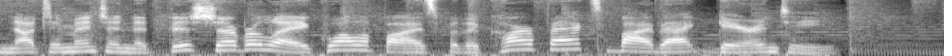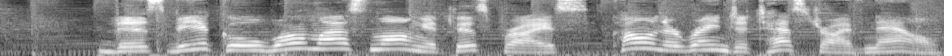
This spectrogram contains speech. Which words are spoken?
Not to mention that this Chevrolet qualifies for the Carfax buyback guarantee. This vehicle won't last long at this price. Call and arrange a test drive now.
